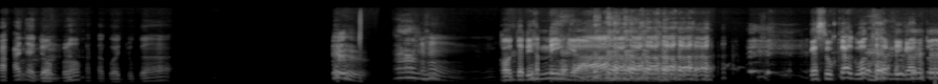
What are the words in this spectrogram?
makanya Hmm. jomblo kata gua juga. Kau jadi hening ya. Gak suka gua keheningan tuh.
